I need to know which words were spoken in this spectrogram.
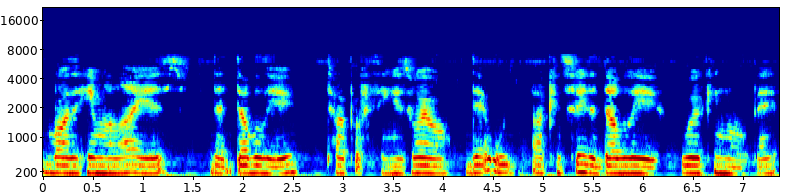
by the Himalayas, that W, type of thing as well. That would, I can see the W working on that.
